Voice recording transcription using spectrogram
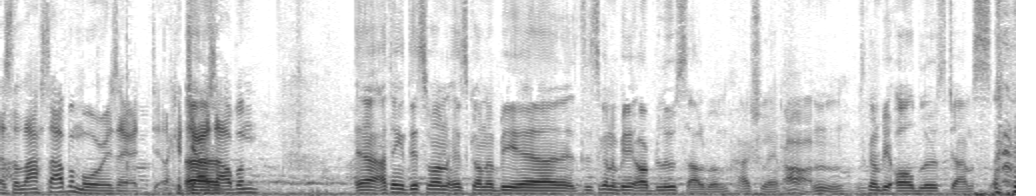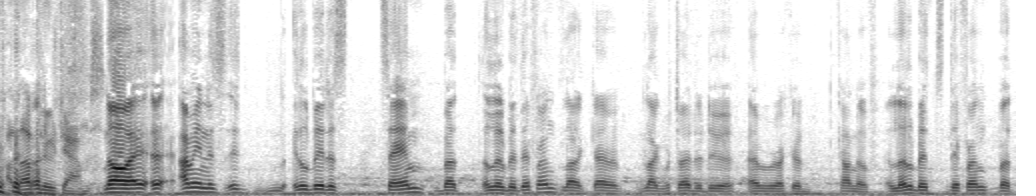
as the last album, or is it a, like a jazz Uh, album? Yeah, I think this one is gonna be uh, this is gonna be our blues album actually. Oh. Mm, it's gonna be all blues jams. I love blues jams. no, I, I mean it's it, it'll be the same but a little bit different. Like uh, like we try to do every record kind of a little bit different but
